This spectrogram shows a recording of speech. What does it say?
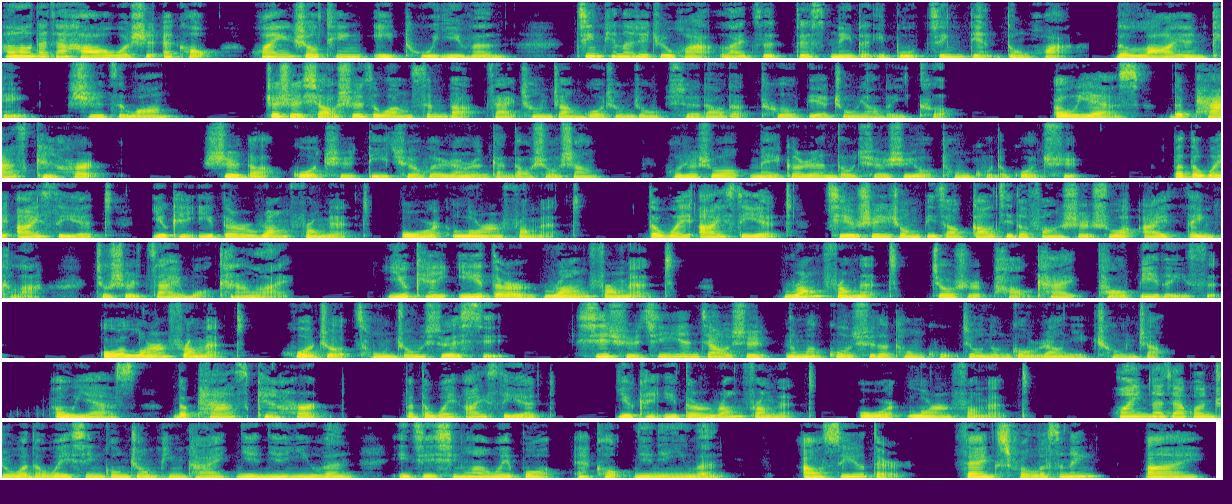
Hello，大家好，我是 Echo，欢迎收听一图一文。今天的这句话来自 Disney 的一部经典动画《The Lion King》狮子王。这是小狮子王 Simba 在成长过程中学到的特别重要的一课。Oh yes, the past can hurt。是的，过去的确会让人感到受伤，或者说每个人都确实有痛苦的过去。But the way I see it. You can either run from it or learn from it. The way I see it 其实是一种比较高级的方式说 I think 啦，就是在我看来。You can either run from it, run from it 就是跑开、逃避的意思，or learn from it 或者从中学习，吸取经验教训。那么过去的痛苦就能够让你成长。Oh yes, the past can hurt. But the way I see it, you can either run from it or learn from it. 欢迎大家关注我的微信公众平台“念念英文”以及新浪微博 “Echo 念念英文”。I'll see you there. Thanks for listening. Bye.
